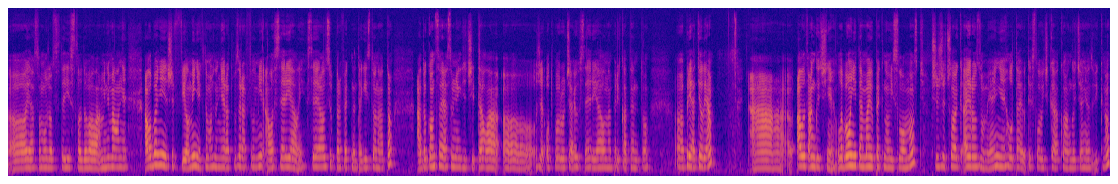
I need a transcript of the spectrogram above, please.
uh, ja som už odtedy sledovala minimálne, alebo nie, že filmy, niekto možno nerad pozera filmy, ale seriály. Seriály sú perfektné takisto na to. A dokonca ja som niekde čítala, uh, že odporúčajú seriál napríklad tento uh, Priatelia, a, ale v angličtine, lebo oni tam majú peknú výslovnosť, čiže človek aj rozumie, nehltajú tie slovička ako angličania zvyknú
